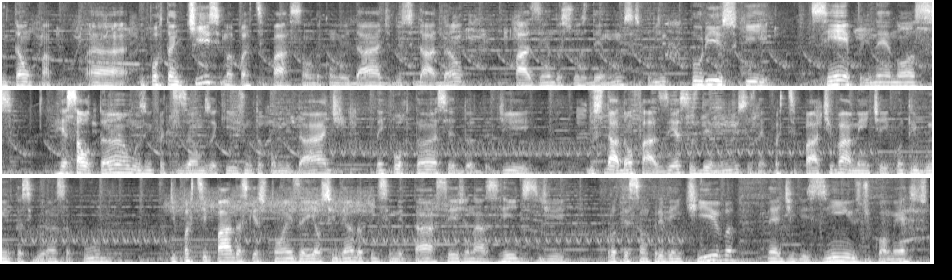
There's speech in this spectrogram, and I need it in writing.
Então, a, a importantíssima participação da comunidade, do cidadão, fazendo as suas denúncias. Por, por isso que sempre, né, nós ressaltamos, enfatizamos aqui junto à comunidade da importância do, de, do cidadão fazer essas denúncias, né, participar ativamente aí, contribuindo com a segurança pública, de participar das questões aí, auxiliando a Polícia Militar, seja nas redes de proteção preventiva, né, de vizinhos, de comércios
